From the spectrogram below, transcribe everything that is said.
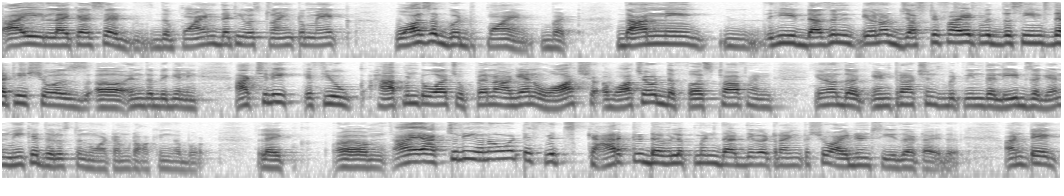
I like I said, the point that he was trying to make was a good point, but Dani, he doesn't, you know, justify it with the scenes that he shows uh, in the beginning. Actually, if you happen to watch Uppena again, watch watch out the first half and you know the interactions between the leads again. Meeke Telustun what I'm talking about. Like, um, I actually, you know what, if it's character development that they were trying to show, I didn't see that either. Ante,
